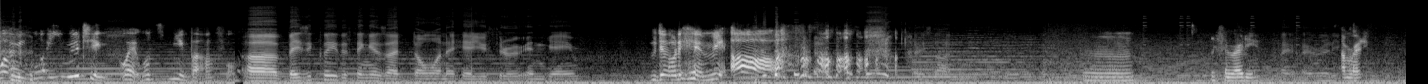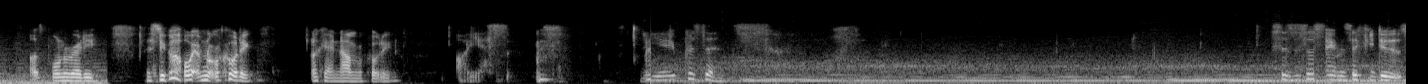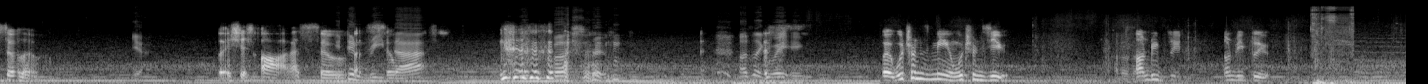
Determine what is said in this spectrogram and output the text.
what, are you, what are you muting? Wait, what's the mute button for? Uh, basically the thing is I don't want to hear you through in game. You don't want to hear me? Oh! Should we start? mm, if you're ready. Are, are you ready? I'm ready. I was born ready. Let's do. Oh wait, I'm not recording. Okay, now I'm recording. Oh yes. EA presents. So is this the same as if you did it solo? Yeah. But it's just ah, that's so. You didn't read so- that. Person. I was like waiting. Wait, which one's me and which one's you? I don't know. On be blue. On be blue.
